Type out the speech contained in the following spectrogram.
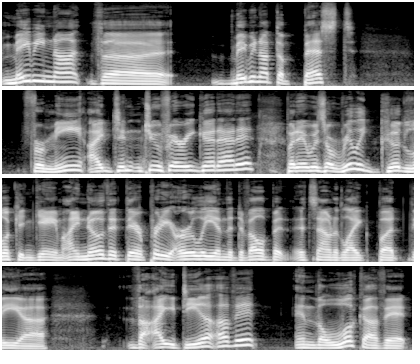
maybe not the maybe not the best for me, I didn't do very good at it, but it was a really good looking game. I know that they're pretty early in the development. It sounded like, but the uh, the idea of it and the look of it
